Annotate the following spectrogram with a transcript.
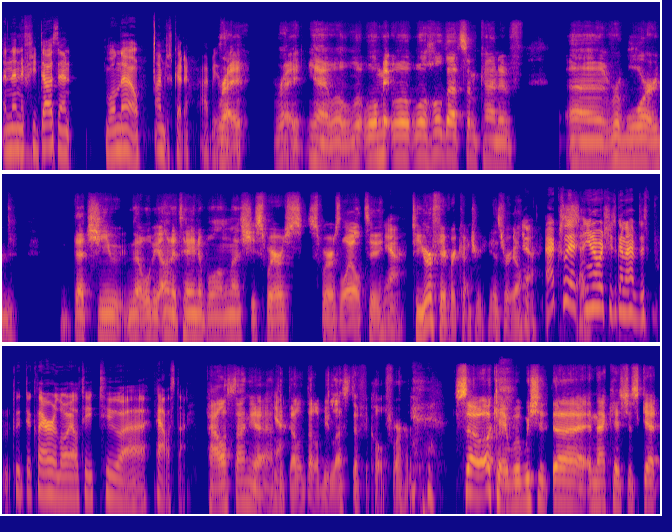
And then if she doesn't, well, no. I'm just kidding, obviously. right, right. Yeah. Well, we'll we'll we'll we'll hold out some kind of uh reward that she that will be unattainable unless she swears swears loyalty Yeah. to your favorite country, Israel. Yeah. Actually, So- you know what? She's going to have to declare her loyalty to uh, Palestine. Palestine, yeah, I Yeah. think that'll that'll be less difficult for her. so, okay, well, we should uh, in that case just get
